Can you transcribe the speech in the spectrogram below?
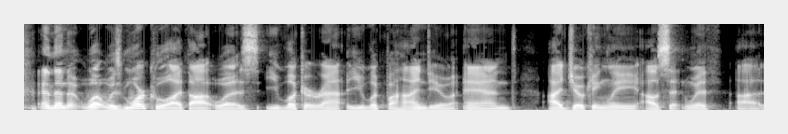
and then what was more cool, I thought, was you look around, you look behind you, and I jokingly, I was sitting with uh,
